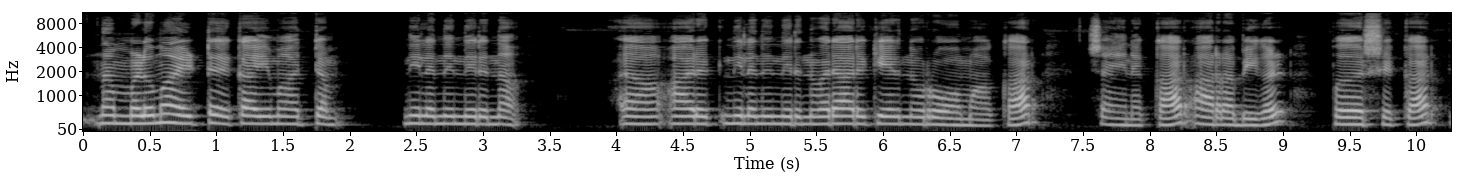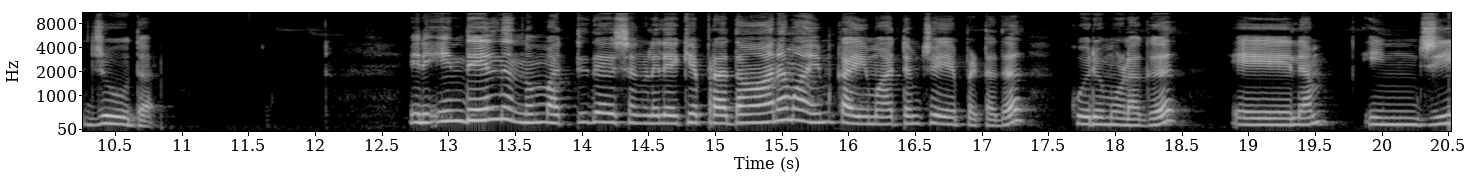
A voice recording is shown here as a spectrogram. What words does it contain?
നമ്മളുമായിട്ട് കൈമാറ്റം നിലനിന്നിരുന്ന ആര നിലനിന്നിരുന്നവരാരൊക്കെയായിരുന്നു? റോമാക്കാർ, ചൈനക്കാർ, അറബികൾ, പേർഷ്യക്കാർ, ജൂതർ. ഇനി ഇന്ത്യയിൽ നിന്നും മറ്റ് ദേശങ്ങളിലേക്ക് പ്രധാനമായും കൈമാറ്റം ചെയ്യപ്പെട്ടത് കുരുമുളക്, ഏലം, ഇഞ്ചി,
